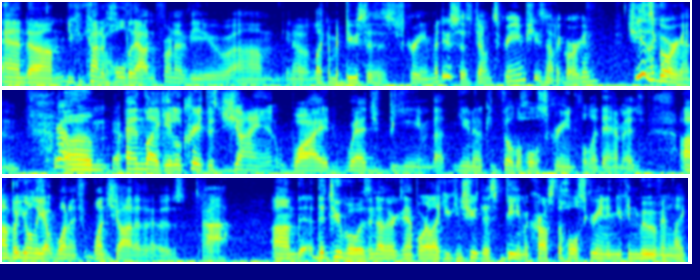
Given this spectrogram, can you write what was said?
and um, you can kind of hold it out in front of you, um, you know, like a Medusa's scream. Medusas don't scream; she's not a Gorgon. She is a Gorgon. Yeah, Um, yeah. And like it'll create this giant wide wedge beam that you know can fill the whole screen full of damage, um, but you only get one one shot of those. Ah, Um, the, the tuba was another example where like you can shoot this beam across the whole screen and you can move and like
